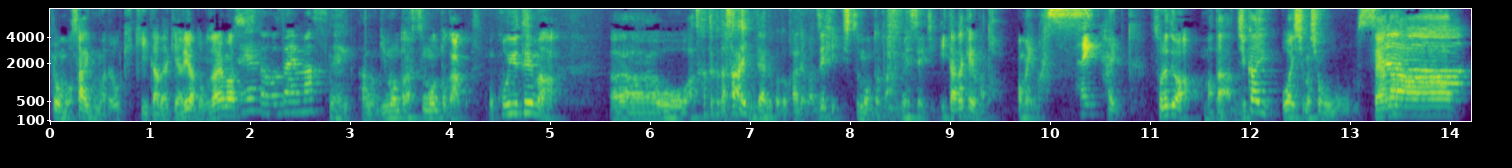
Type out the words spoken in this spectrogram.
今日も最後までお聞きいただきありがとうございますあり。がとうございますね、あの疑問とか質問とか、こういうテーマを扱ってくださいみたいなことがあれば、ぜひ質問とかメッセージいただければと思います。はいはい。それではまた次回お会いしましょう。さよなら。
